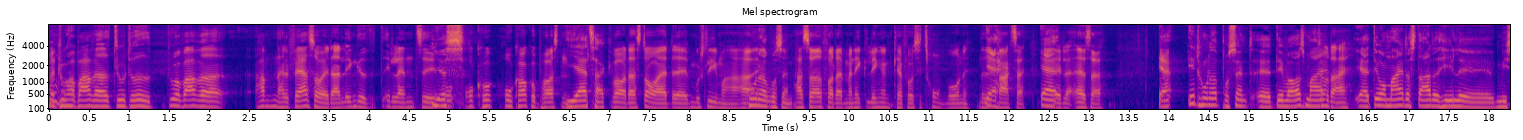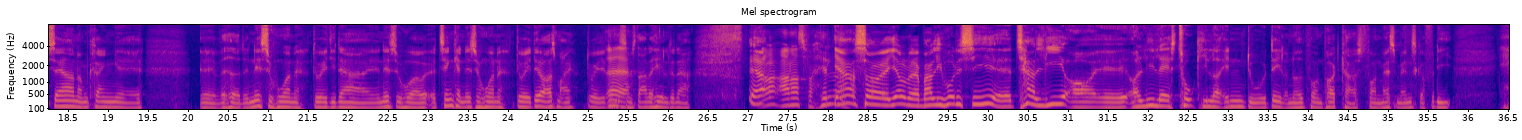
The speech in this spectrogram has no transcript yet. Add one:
Men du har bare været, du, du ved, du har bare været ham den 70-årige, der har linket et eller andet til Yes. Roko- Rokoko-posten, ja, tak. hvor der står, at øh, muslimer har, 100 procent. har sørget for, at man ikke længere kan få citronmåne ned Ja. i Fakta. Ja, Eller, altså, ja 100 procent. Det var også mig. det var dig. Ja, det var mig, der startede hele øh, misæren omkring, øh, øh, hvad hedder det, nissehurene. Du ved, de der øh, nissehuer, øh, tinka nissehurene. Du ved, det var også mig. Du ved, der Ja, ja. ligesom startede hele det der. Ja. Nå, Anders, for helvede. Ja, så jeg vil da bare lige hurtigt sige, uh, tag lige og, uh, og lige læs to kilder, inden du deler noget på en podcast for en masse mennesker, fordi øh,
